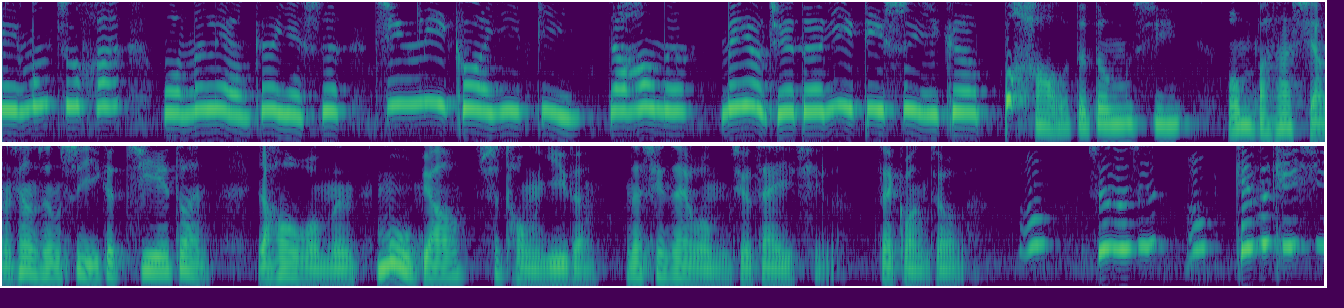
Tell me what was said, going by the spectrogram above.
以梦珠花，我们两个也是经历过异地，然后呢？没有觉得异地是一个不好的东西，我们把它想象成是一个阶段，然后我们目标是统一的。那现在我们就在一起了，在广州了，嗯，是不是？嗯，开不开心？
